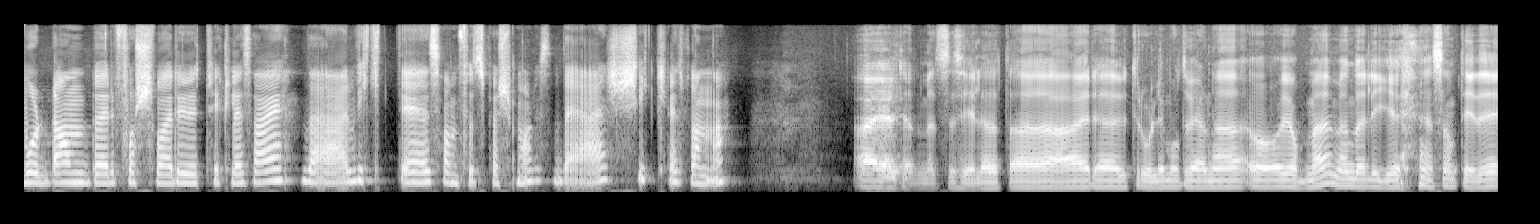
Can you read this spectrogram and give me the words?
Hvordan bør Forsvaret utvikle seg? Det er viktige samfunnsspørsmål, så det er skikkelig spennende. Jeg er helt enig med Cecilie. Dette er eh, utrolig motiverende å jobbe med, men det ligger samtidig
